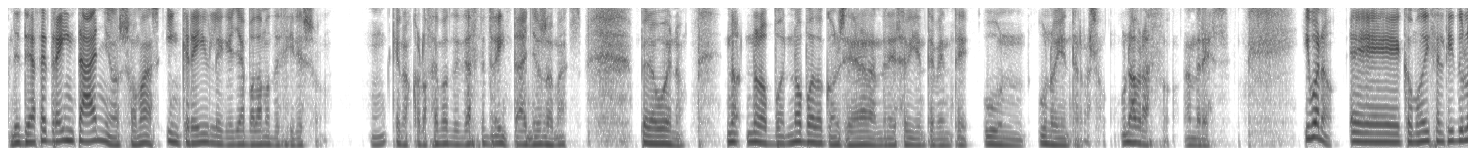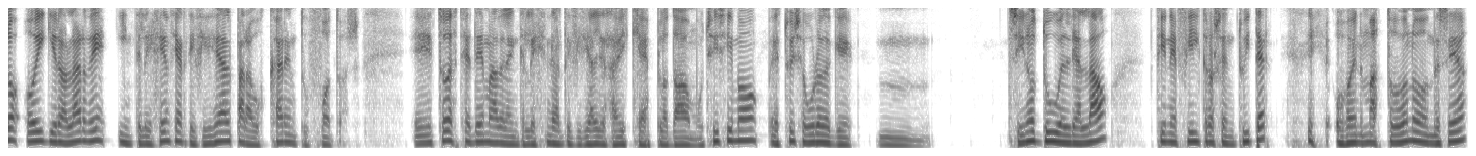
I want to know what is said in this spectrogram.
desde hace 30 años o más. Increíble que ya podamos decir eso. Que nos conocemos desde hace 30 años o más. Pero bueno, no, no, no puedo considerar a Andrés, evidentemente, un, un, oyente raso. Un abrazo, Andrés. Y bueno, eh, como dice el título, hoy quiero hablar de inteligencia artificial para buscar en tus fotos. Eh, todo este tema de la inteligencia artificial ya sabéis que ha explotado muchísimo. Estoy seguro de que, mm, si no tú, el de al lado, tiene filtros en Twitter o en Mastodon o donde sea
